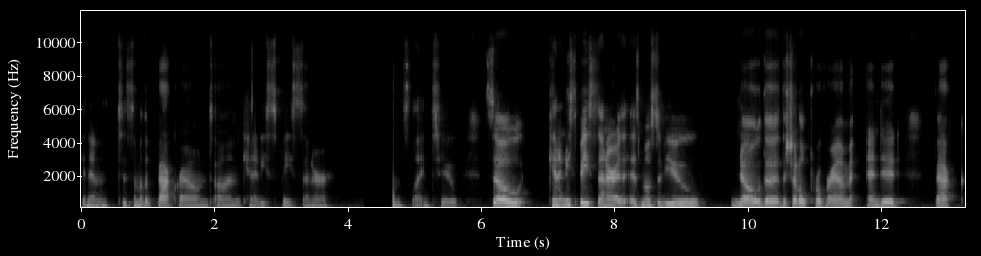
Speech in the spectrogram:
Get into some of the background on Kennedy Space Center. On slide two. So Kennedy Space Center, as most of you know, the, the shuttle program ended back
